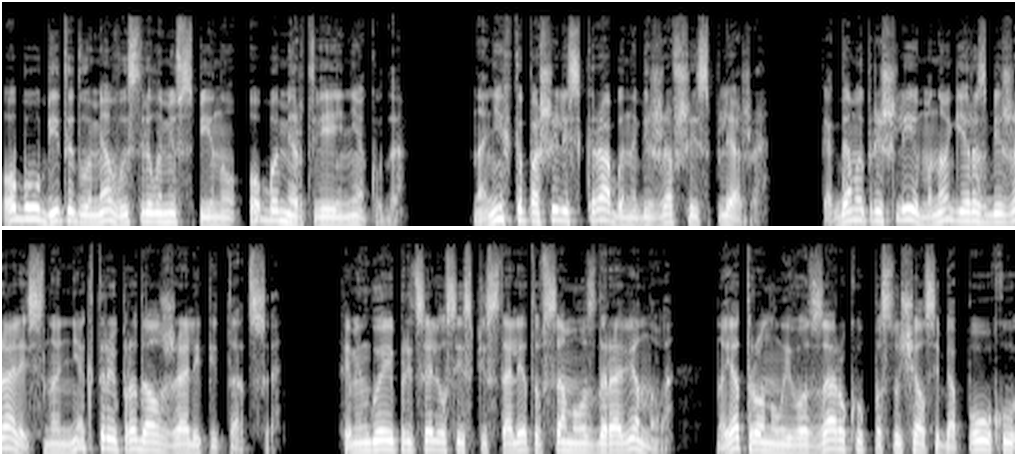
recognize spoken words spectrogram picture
Оба убиты двумя выстрелами в спину, оба мертвее некуда. На них копошились крабы, набежавшие с пляжа. Когда мы пришли, многие разбежались, но некоторые продолжали питаться. Хемингуэй прицелился из пистолета в самого здоровенного, но я тронул его за руку, постучал себя по уху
